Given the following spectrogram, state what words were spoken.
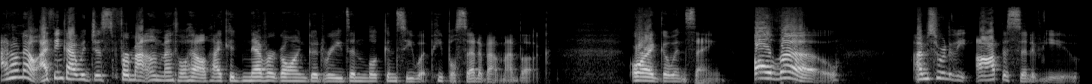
I don't know. I think I would just, for my own mental health, I could never go on Goodreads and look and see what people said about my book, or I'd go insane. Although I'm sort of the opposite of you.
